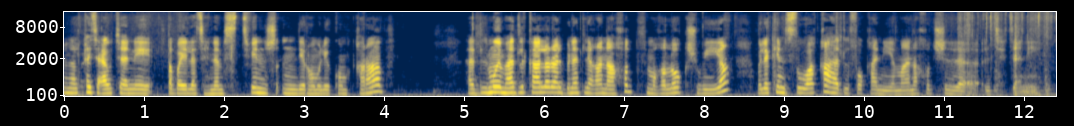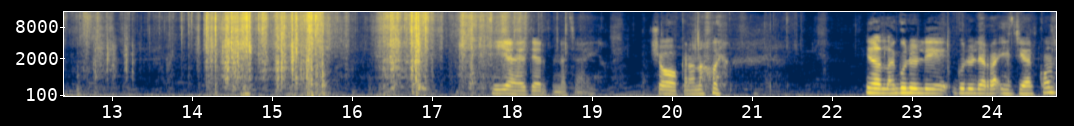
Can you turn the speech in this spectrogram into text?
أنا لقيت عاوتاني الطبيلات هنا مستفين نديرهم لكم قراب. هاد المهم هاد ال color البنات اللي غناخد مغلوق شوية ولكن الزواقه هاد الفوقانية ما ناخدش التحتانيه هي هادي البنات هاي. شكرا اخويا يلا قولوا لي قولوا لي الرأي ديالكم.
